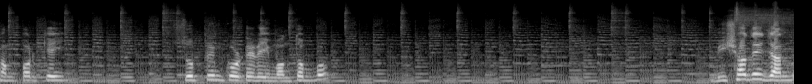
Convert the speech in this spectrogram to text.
সম্পর্কেই সুপ্রিম কোর্টের এই মন্তব্য। বিশদে জানব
